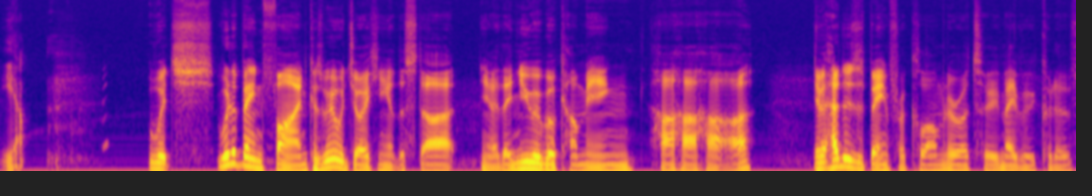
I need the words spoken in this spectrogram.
Yeah. which would have been fine because we were joking at the start. You know, they knew we were coming. Ha ha ha. If it had just been for a kilometer or two, maybe we could have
